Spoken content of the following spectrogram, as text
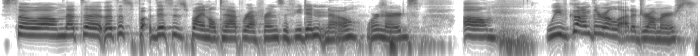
so um, that's a that's a sp- this is Spinal Tap reference. If you didn't know, we're nerds. um, we've gone through a lot of drummers.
